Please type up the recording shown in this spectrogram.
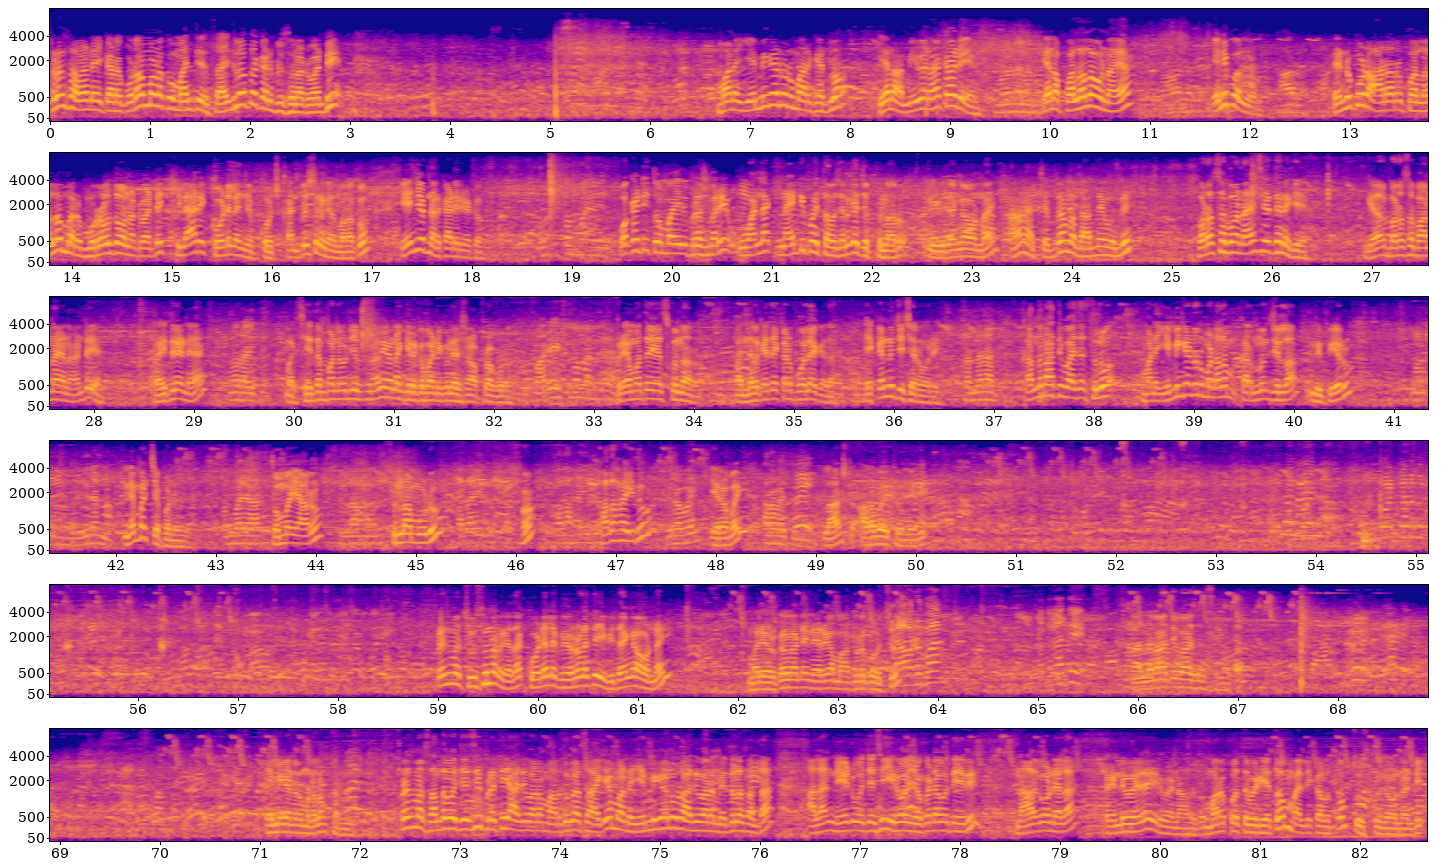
Friends అలానే ఇక్కడ కూడా మనకు మంచి సైజులతో కనిపిస్తున్నటువంటి మన ఎమ్మిగనూరు మార్కెట్లో ఏనా మీవేనా కాడి? ఏనా పళ్ళలో ఉన్నాయా? ఎన్ని పళ్ళు? రెండు కూడా ఆరారు పళ్ళలో మరి ముర్రలతో ఉన్నటువంటి కిలారి కోడలు అని చెప్పుకోవచ్చు. కనిపిస్తుంది కదా మనకు. ఏం చెప్పినారు కాడి రేటు? ఒకటి తొంభై ఐదు ప్రైస్ మరి వన్ ల్యాక్ నైంటీ ఫైవ్ థౌజండ్గా చెప్తున్నారు. ఈ విధంగా ఉన్నాయి. చెప్దాం దాంట్లో ఏముంది? భరోసా బాగున్నాయా సేద్యానికి గేదెలు భరోసా బాగున్నాయనా అంటే రైతులేనే? రైతే. మరి సేద్యం పనులు కూడా చెప్తున్నారు? ఏమన్నా గిరక బండి కొనేసిన అప్పుడప్పుడు? ప్రేమతో చేసుకున్నారు. పందెలకైతే ఎక్కడ పోలే కదా. ఎక్కడి నుంచి వచ్చారు మరి? కందనాథ్ కందనాతి వాసస్తులు మన ఎమ్మిగనూరు మండలం కర్నూలు జిల్లా. మీ పేరు? నెంబర్ చెప్పండి. తొంభై ఆరు సున్నా మూడు పదహైదు. ఇరవై. ఇరవై. లాస్ట్ అరవై తొమ్మిది. ఫ్రెండ్స్ మరి చూస్తున్నారు కదా కోడెల వివరాలు అయితే ఈ విధంగా ఉన్నాయి. మరి ఎవరికం కంటే నేరుగా మాట్లాడుకోవచ్చు. అందనాతి వాసేస్తున్నట ఎమ్మిగనూరు మండలం కర్నూలు. ఫ్రెండ్స్ మరి సంత వచ్చేసి ప్రతి ఆదివారం అరుదుగా సాగే మన ఎమ్మిగనూరు ఆదివారం ఎద్దుల సంత. అలానే డేట్ వచ్చేసి ఇరవై ఒకటవ తేదీ నాలుగవ నెల రెండు వేల ఇరవై నాలుగు. మరొక కొత్త వీడియోతో మళ్ళీ కలుద్దాం. చూస్తూనే ఉండండి.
